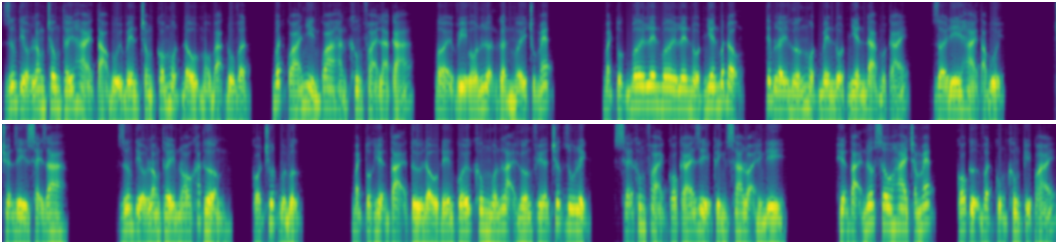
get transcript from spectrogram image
dương tiểu long trông thấy hải tạo bụi bên trong có một đầu màu bạc đồ vật, bất quá nhìn qua hẳn không phải là cá, bởi vì hỗn lượn gần mấy chục mét. Bạch tuộc bơi lên bơi lên đột nhiên bất động, tiếp lấy hướng một bên đột nhiên đạp một cái, rời đi hải tạo bụi. Chuyện gì xảy ra? Dương tiểu long thấy nó khác thường, có chút buồn bực. Bạch tuộc hiện tại từ đầu đến cuối không muốn lại hướng phía trước du lịch, sẽ không phải có cái gì kỉnh xa loại hình đi. Hiện tại nước sâu hai trăm mét, có cự vật cũng không kỳ quái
